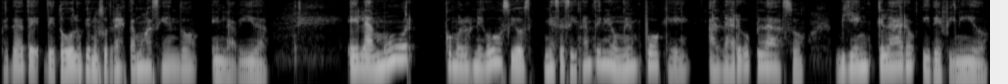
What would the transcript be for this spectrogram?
¿verdad? De, de todo lo que nosotras estamos haciendo en la vida. El amor, como los negocios, necesitan tener un enfoque a largo plazo bien claro y definido.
